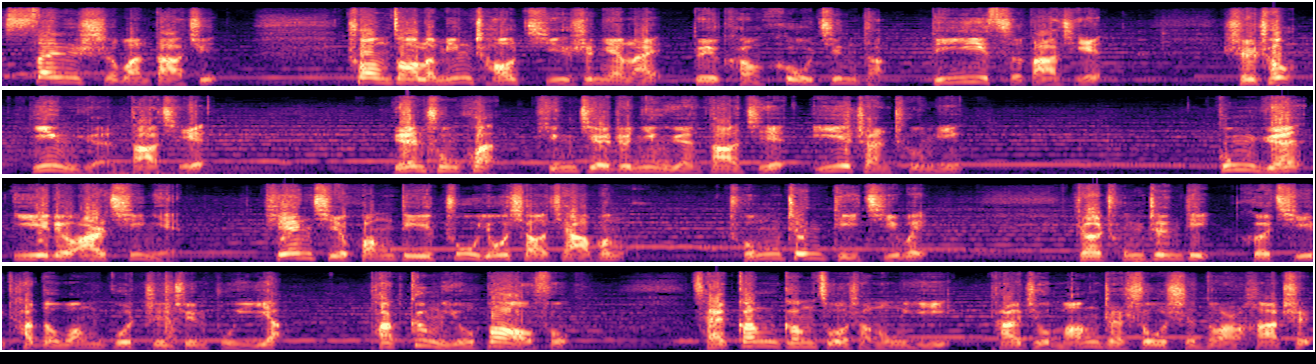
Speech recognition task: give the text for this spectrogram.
三十万大军，创造了明朝几十年来对抗后金的第一次大捷，史称宁远大捷。袁崇焕凭借着宁远大捷一战成名。公元一六二七年，天启皇帝朱由校驾崩，崇祯帝即位。这崇祯帝和其他的亡国之君不一样，他更有抱负。才刚刚坐上龙椅，他就忙着收拾努尔哈赤。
